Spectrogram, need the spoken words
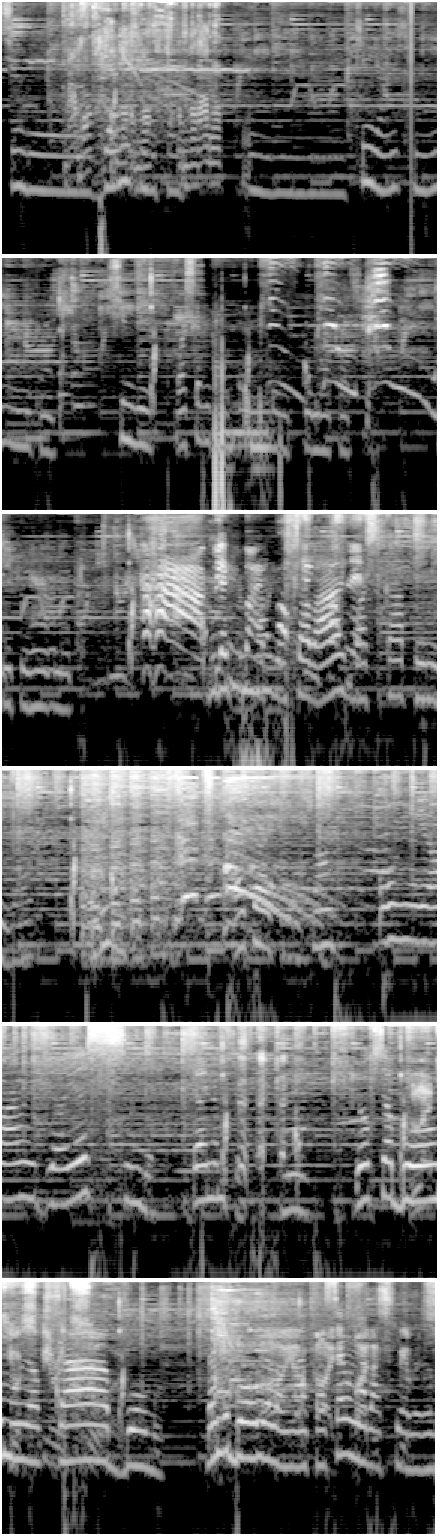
Şimdi gelmiş mi? Hmm, Kim gelmiş mi? Şimdi başka bir arkadaşlar. Anladım. Burada big by kim boxing var? Başka Penny var. Arkadaşlar şu an oynaya devam ediyoruz. Şimdi Dynamite mi? Yoksa boğ mu yoksa boğ mu? Bence boğulalım arkadaşlar. Ona başlayalım.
